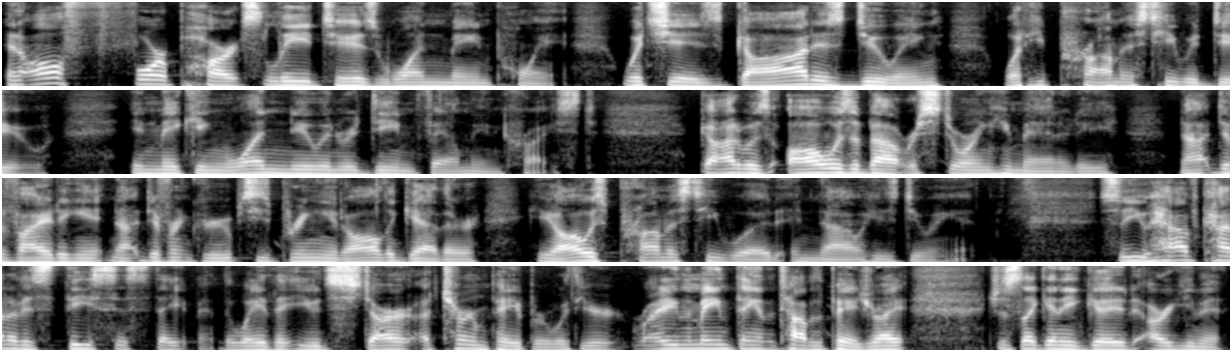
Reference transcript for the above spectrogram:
and all four parts lead to his one main point, which is God is doing what He promised He would do in making one new and redeemed family in Christ. God was always about restoring humanity, not dividing it, not different groups. He's bringing it all together. He always promised He would, and now He's doing it. So you have kind of his thesis statement, the way that you'd start a term paper with your writing the main thing at the top of the page, right? Just like any good argument.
